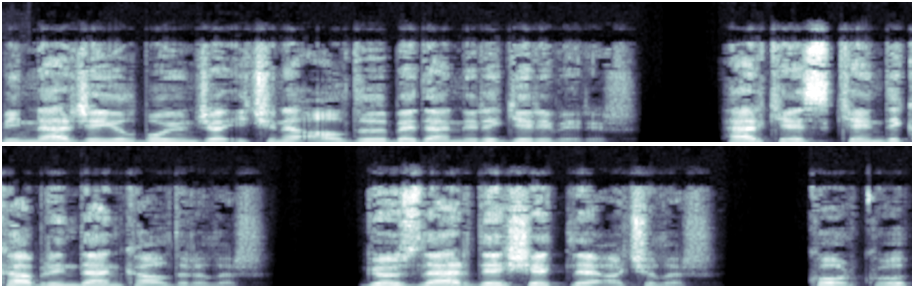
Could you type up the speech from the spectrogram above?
binlerce yıl boyunca içine aldığı bedenleri geri verir. Herkes kendi kabrinden kaldırılır. Gözler dehşetle açılır. Korku,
